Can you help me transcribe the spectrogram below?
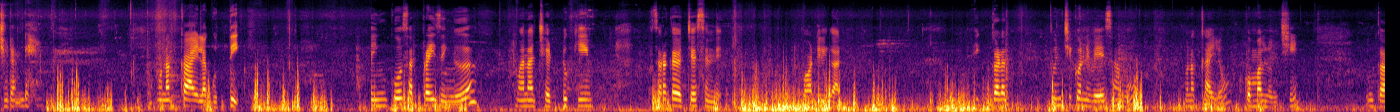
చూడండి. మునక్కాయల గుత్తి. ఇంకో సర్ప్రైజింగ్ మన చెట్టుకి సొరకాయ వచ్చేసింది. బాటిల్ గార్డ్ ఇక్కడ తుంచి కొన్ని వేసాము మునక్కాయలు కొమ్మల నుంచి. ఇంకా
